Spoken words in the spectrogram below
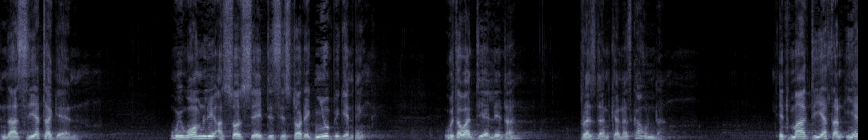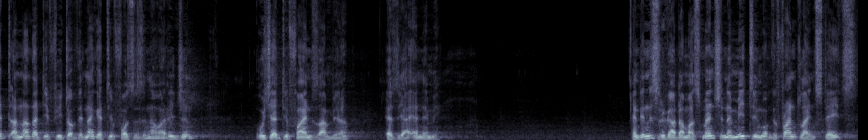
And thus, yet again, we warmly associate this historic new beginning with our dear leader, President Kenneth Kaunda. It marked yet, an, yet another defeat of the negative forces in our region, which had defined Zambia as their enemy. And in this regard, I must mention a meeting of the frontline states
